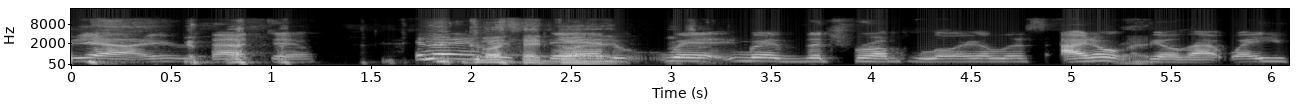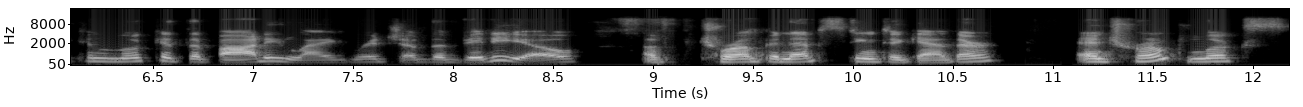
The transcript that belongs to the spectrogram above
yeah, I heard that too. And I understand ahead, with with the Trump loyalists, I don't right. feel that way. You can look at the body language of the video of Trump and Epstein together, and Trump looks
